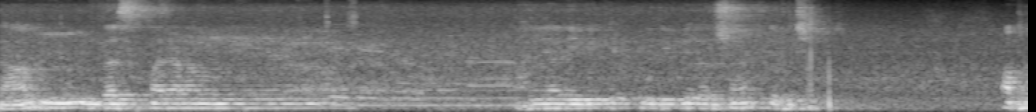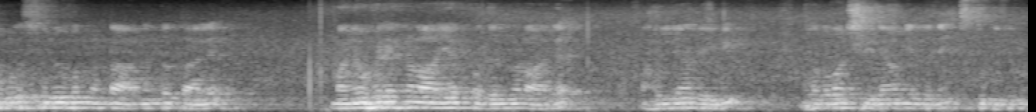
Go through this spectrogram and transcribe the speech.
ജാനകീകാന്തസ്മരണം അഹല്യാദേവിക്ക് ഒരു ദിവ്യ ദർശനം ലഭിച്ചു. ആ ഭഗവത്സ്വരൂപം കണ്ട ആനന്ദത്താൽ മനോഹരങ്ങളായ പദങ്ങളാൽ അഹല്യാദേവി ഭഗവാൻ ശ്രീരാമചന്ദ്രനെ സ്തുതിക്കുന്നു.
